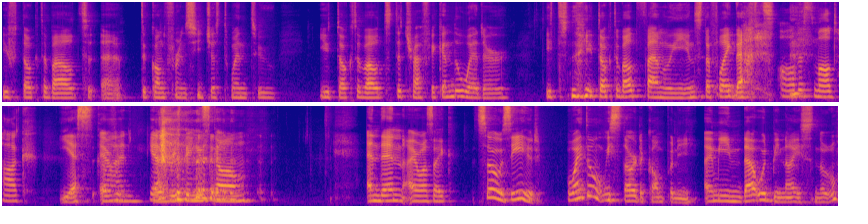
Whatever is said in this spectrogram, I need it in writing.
you've talked about uh, the conference you just went to you talked about the traffic and the weather it, you talked about family and stuff like that. All the small talk. Yes, every, yeah. everything is gone. and then I was like, so Zeger, why don't we start a company? I mean, that would be nice, no?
